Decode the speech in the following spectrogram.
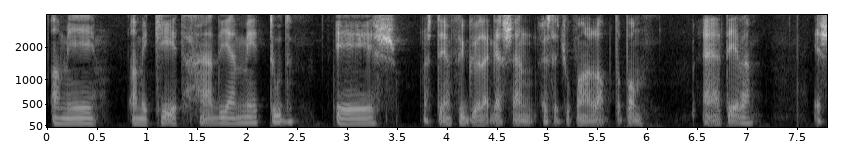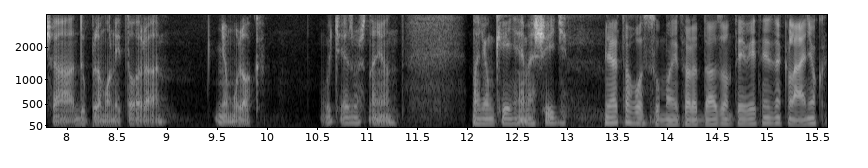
ami, ami két HDMI-t tud, és most ilyen függőlegesen összecsukva van a laptopom eltéve, és a dupla monitorral nyomulok. Úgyhogy ez most nagyon, nagyon kényelmes így. Mi lett a hosszú monitorod, de azon tévét néznek lányok?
